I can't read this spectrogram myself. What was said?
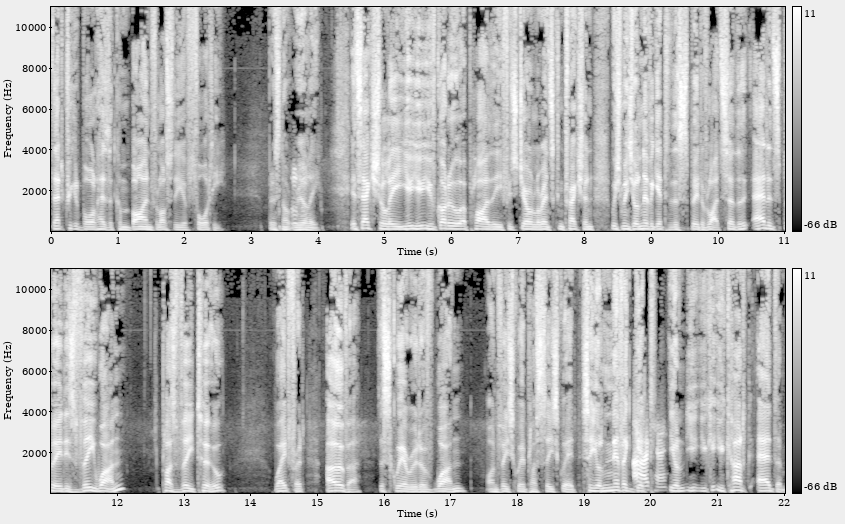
that cricket ball has a combined velocity of 40. But it's not mm-hmm. really. It's actually, you, you, you've got to apply the Fitzgerald Lorentz contraction, which means you'll never get to the speed of light. So the added speed is V1 plus V2, wait for it, over the square root of 1 on V squared plus C squared. So you'll never Ah, get, okay. you'll, you, you, you can't add them.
